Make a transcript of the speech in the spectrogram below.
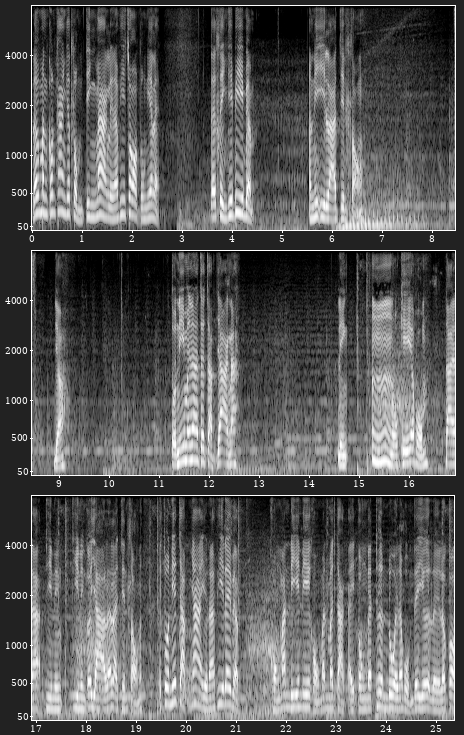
แล้วมันค่อนข้างจะสมจริงมากเลยนะ พี่ชอบตรงนี้แหละ แต่สิ่งที่พี่แบบ อันนี้อีลาเจนสอง เดี๋ยว ตัวนี้ไม่น่าจะจับยากนะ ลิง อืม โอเคครับผม ได้ละ ทีหนึ่งทีหนึ่งก็ยาวแล้วล่ะเจนสองไอตัวนี้จับง่ายอยู่นะ พี่ได้แบบของมัน DNA ของมันมาจากไอตรงแบทเทิลด้วยนะผมได้เยอะเลย แล้วก็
